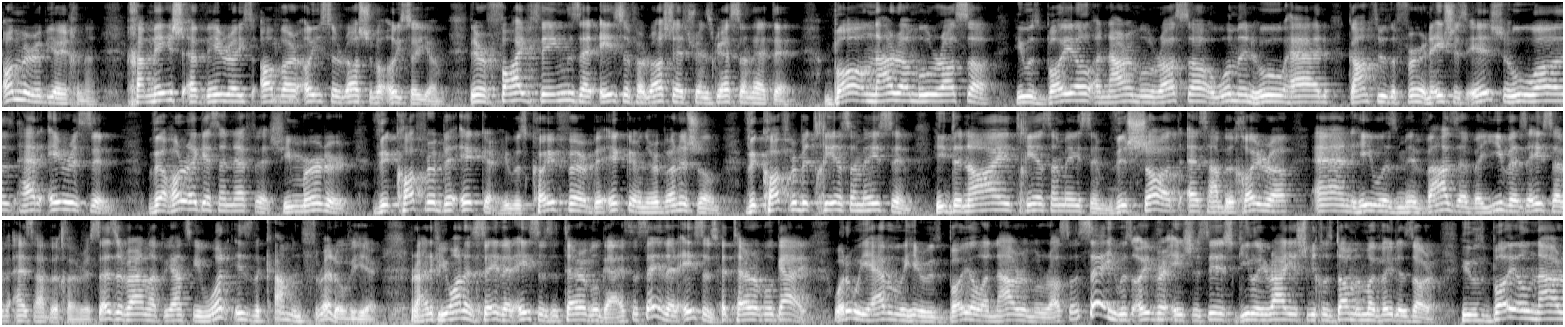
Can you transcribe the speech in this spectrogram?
There are five things that Esav Harasha had transgressed on that day. Baal nara murasa. He was Boyel, a Nara Murasa, a woman who had gone through the fur, an Ashes Ish, who was had Erisin. V'horages nefesh. He murdered. V'koffer be'ikr. He was kofer be'ikr in the Rebbeinu Shalom. V'koffer be'tchias amesim. He denied tchias amesim. V'shot es ha'bechayra. And he was mevaza v'yivez esav es ha'bechayra. Says Rabbi Lopiansky, what is the common thread over here? Right? If you want to say that Esav's a terrible guy, so say that Esav's a terrible guy. What do we have over here? Who's boyal anara murasa? Say he was over Eshesish, gilei raya, shvichus dam, and zara. He was boyal nara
